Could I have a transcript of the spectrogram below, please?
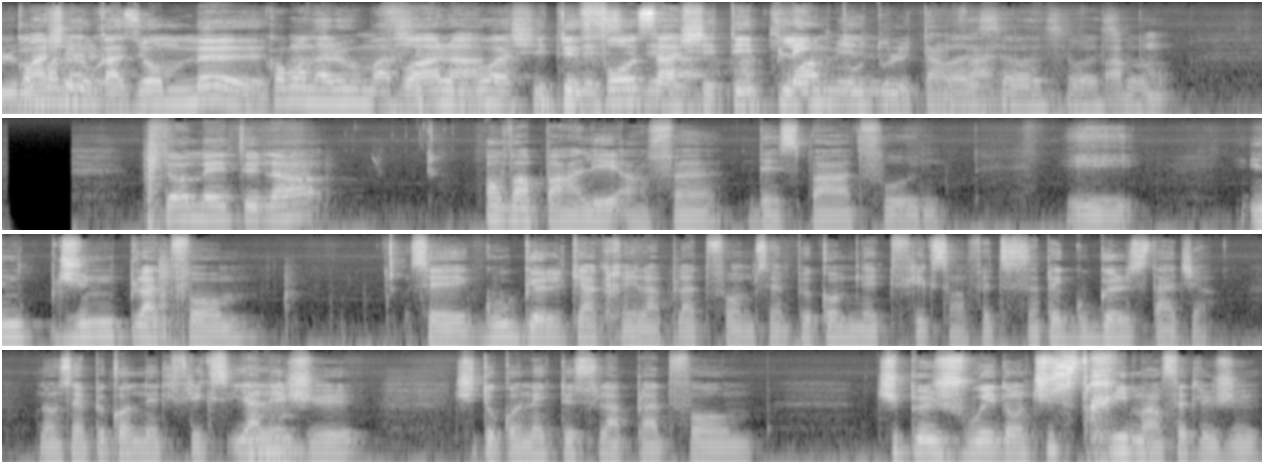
le comme marché on a- d'occasion meurt. Comme on allait au marché Voilà. Il acheter te des force à acheter plein 3000. tout, tout le temps, Ouais, voilà. vrai, Pas bon. Donc maintenant, on va parler enfin des smartphones et une- d'une plateforme. C'est Google qui a créé la plateforme. C'est un peu comme Netflix en fait. Ça s'appelle Google Stadia. Donc c'est un peu comme Netflix. Il y a les Mhm. jeux. Tu te connectes sur la plateforme. Tu peux jouer. Donc tu streams en fait le jeu.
